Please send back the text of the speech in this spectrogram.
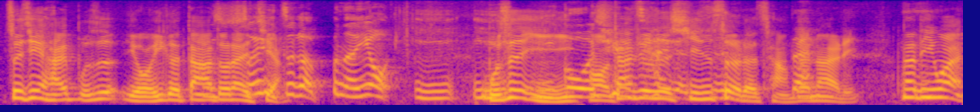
最近还不是有一个大家都在讲，所以这个不能用移移不是移哦，它就是新设的厂在那里。那另外，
